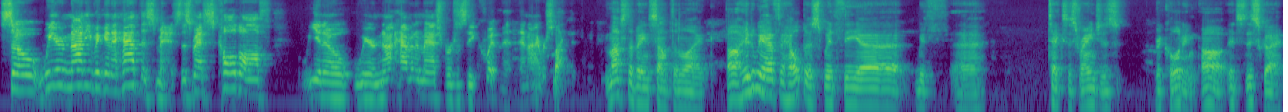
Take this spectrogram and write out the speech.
So we are not even gonna have this match. This match is called off. You know, we're not having a match versus the equipment, and I respect it must have been something like, "Oh, who do we have to help us with the uh, with uh, Texas Rangers recording? Oh, it's this guy.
